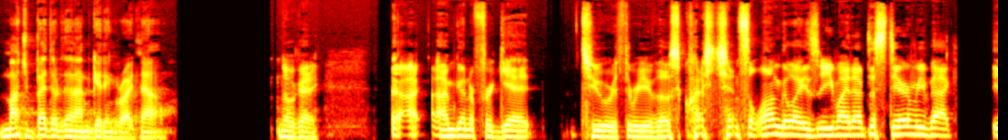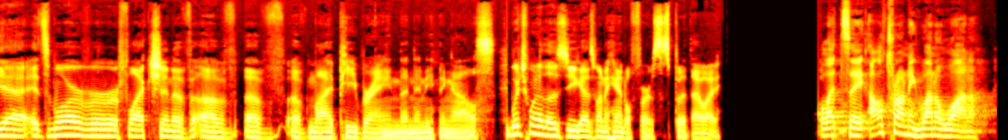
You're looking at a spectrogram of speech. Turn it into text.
much better than I'm getting right now? Okay. I, am going to forget two or three of those questions along the way, so you might have to steer me back. Yeah, it's more of a reflection of of of of my pea brain than anything else. Which one of those do you guys want to handle first? Let's put it that way. Let's say ultra running 101.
